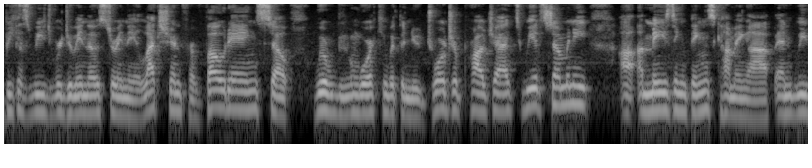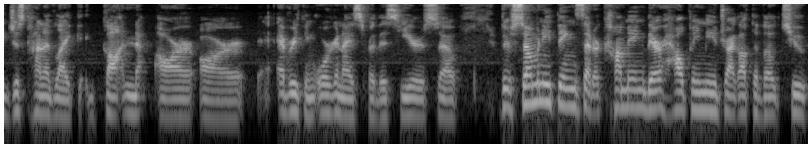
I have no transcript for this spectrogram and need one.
because we were doing those during the election for voting. So we've been working with the New Georgia Project. We have so many uh, amazing things coming up, and we've just kind of like gotten our our everything organized for this year. So there's so many things that are coming. They're helping me drag out the vote to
